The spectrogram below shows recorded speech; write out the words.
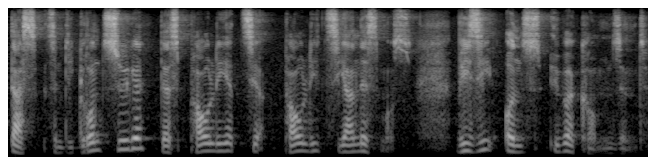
Das sind die Grundzüge des Paulizianismus, wie sie uns überkommen sind.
